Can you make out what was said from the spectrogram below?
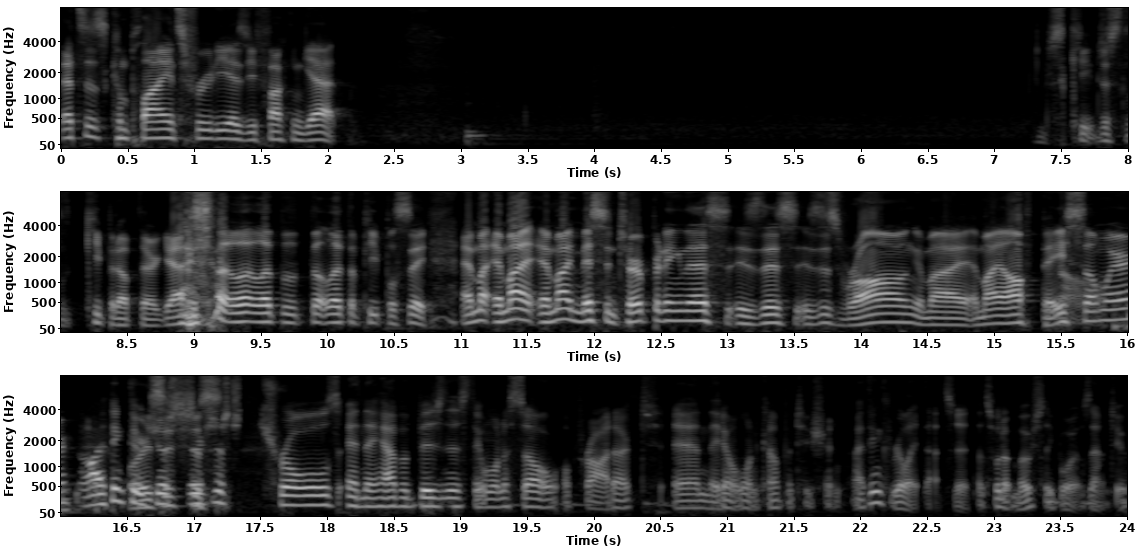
That's as compliance fruity as you fucking get. Just keep just keep it up there, guys. let, let the let the people see. Am I am I am I misinterpreting this? Is this is this wrong? Am I am I off base somewhere? No, I think they're just, they're just trolls and they have a business. They want to sell a product and they don't want competition. I think really that's it. That's what it mostly boils down to.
